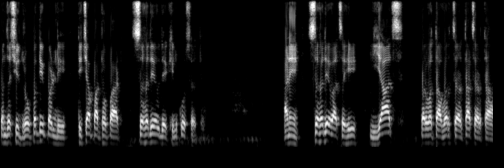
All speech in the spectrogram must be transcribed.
पण जशी द्रौपदी पडली तिच्या पाठोपाठ सहदेव देखील कोसळतो. आणि सहदेवाचंही याच पर्वतावर चढता चढता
